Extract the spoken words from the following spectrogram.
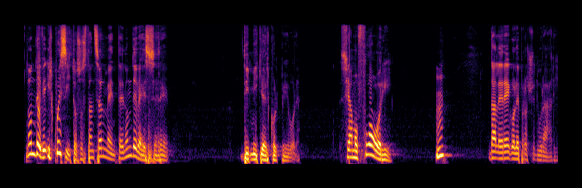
Deve, il quesito sostanzialmente non deve essere dimmi chi è il colpevole. Siamo fuori hm? Dalle regole procedurali.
